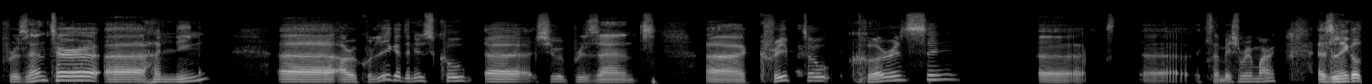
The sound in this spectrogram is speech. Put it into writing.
presenter, uh, Hanin, uh, our colleague at the New School. Uh, she will present uh, cryptocurrency uh, uh, exclamation remark as legal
